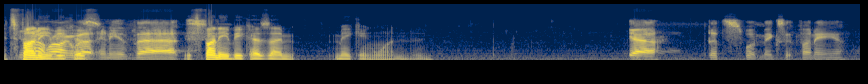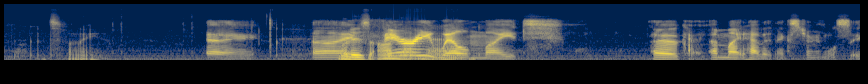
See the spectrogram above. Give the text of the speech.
It's You're funny because about any of that. it's funny because I'm making one. Yeah, that's what makes it funny. yeah. It's funny. Okay. I uh, What is on very well might. Okay, I might have it next turn. We'll see.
